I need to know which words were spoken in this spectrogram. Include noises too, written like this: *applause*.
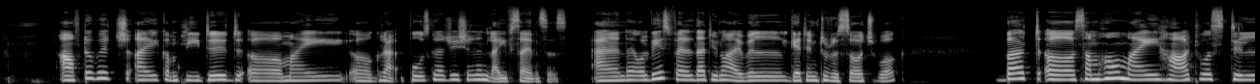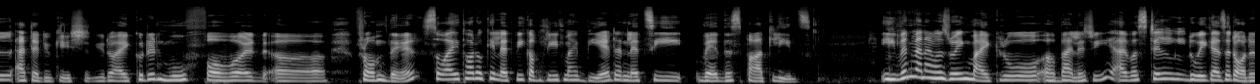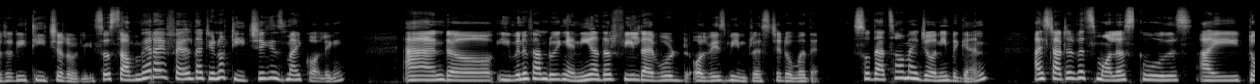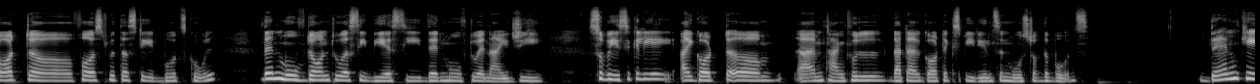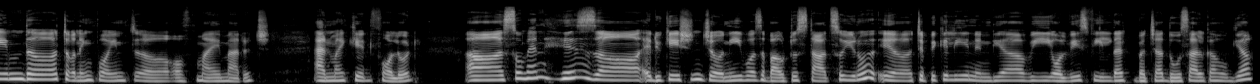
After which, I completed uh, my uh, gra- post graduation in life sciences. And I always felt that, you know, I will get into research work. But uh, somehow my heart was still at education. You know, I couldn't move forward uh, from there. So I thought, okay, let me complete my BEd and let's see where this path leads. Even when I was doing microbiology, I was still doing as an honorary teacher only. So somewhere I felt that, you know, teaching is my calling. And uh, even if I'm doing any other field, I would always be interested over there. So that's how my journey began. I started with smaller schools. I taught uh, first with a state board school, then moved on to a CBSE, then moved to an IG. So basically, I got, um, I'm thankful that I got experience in most of the boards. Then came the turning point uh, of my marriage, and my kid followed. Uh, so when his uh, education journey was about to start, so you know, uh, typically in India, we always feel that बच्चा दो साल का हो गया,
